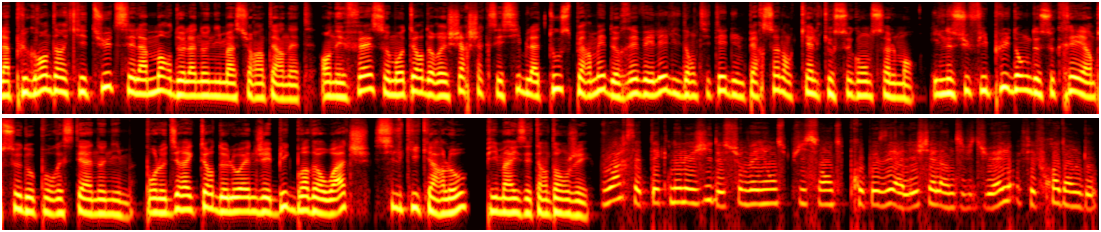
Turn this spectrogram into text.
La plus grande inquiétude, c'est la mort de l'anonymat sur Internet. En effet, ce moteur de recherche accessible à tous permet de révéler l'identité d'une personne en quelques secondes seulement. Il ne suffit plus donc de se créer un pseudo pour rester anonyme. Pour le directeur de l'ONG Big Brother Watch, Silky Carlo, Pimize est un danger. Voir cette technologie de surveillance puissante proposée à l'échelle individuelle fait froid dans le dos.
